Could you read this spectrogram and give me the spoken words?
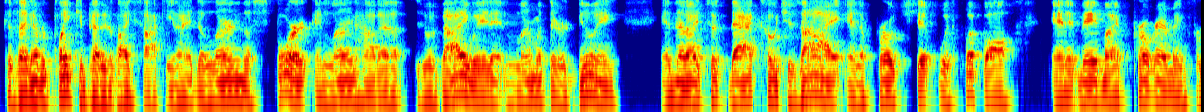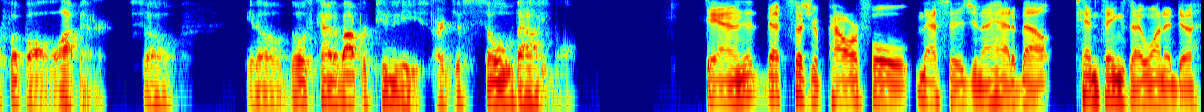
because I never played competitive ice hockey and I had to learn the sport and learn how to, to evaluate it and learn what they were doing. And then I took that coach's eye and approached it with football and it made my programming for football a lot better. So, you know, those kind of opportunities are just so valuable. Dan, that's such a powerful message. And I had about 10 things I wanted to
